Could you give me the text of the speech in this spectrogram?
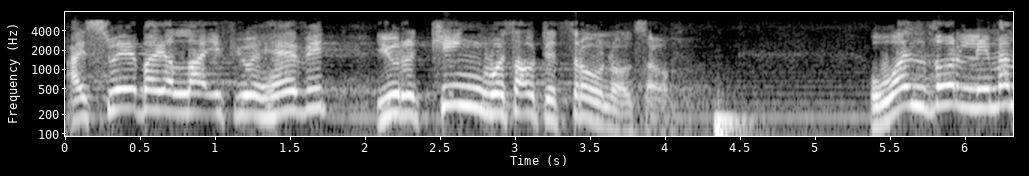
I swear by Allah, if you have it, you're a king without a throne also. وانظر لمن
